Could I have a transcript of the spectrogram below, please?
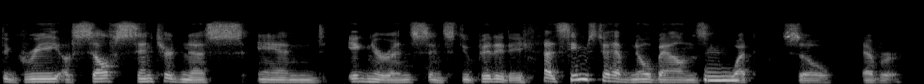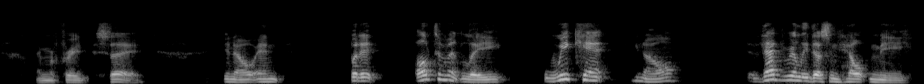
degree of self-centeredness and ignorance and stupidity seems to have no bounds Mhm. whatsoever i'm afraid to say you know and but it ultimately we can't you know that really doesn't help me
